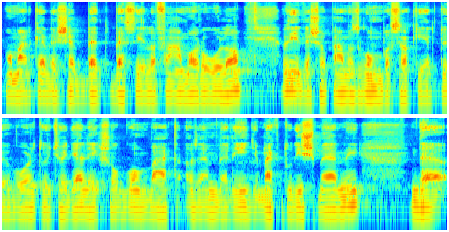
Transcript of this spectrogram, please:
ma már kevesebbet beszél a fáma róla. Az édesapám az gombaszakértő volt, úgyhogy elég sok gombát az ember így meg tud ismerni, de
